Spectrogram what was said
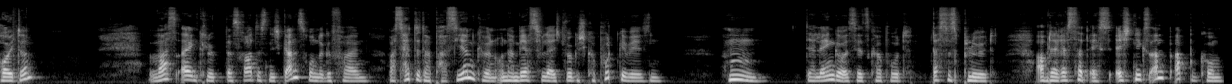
Heute? Was ein Glück, das Rad ist nicht ganz runtergefallen. Was hätte da passieren können? Und dann wäre es vielleicht wirklich kaputt gewesen. Hm, der Lenker ist jetzt kaputt. Das ist blöd. Aber der Rest hat echt, echt nichts abbekommen.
